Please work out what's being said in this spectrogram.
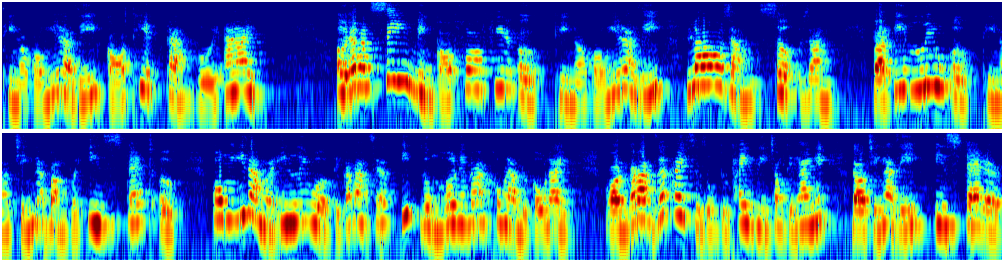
thì nó có nghĩa là gì? Có thiện cảm với ai. Ở đáp án C mình có for fear of thì nó có nghĩa là gì? Lo rằng, sợ rằng. Và in lieu of thì nó chính là bằng với instead of. Cô nghĩ rằng là in lieu of thì các bạn sẽ ít dùng hơn nên các bạn không làm được câu này. Còn các bạn rất hay sử dụng từ thay vì trong tiếng Anh ấy, đó chính là gì? Instead of,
